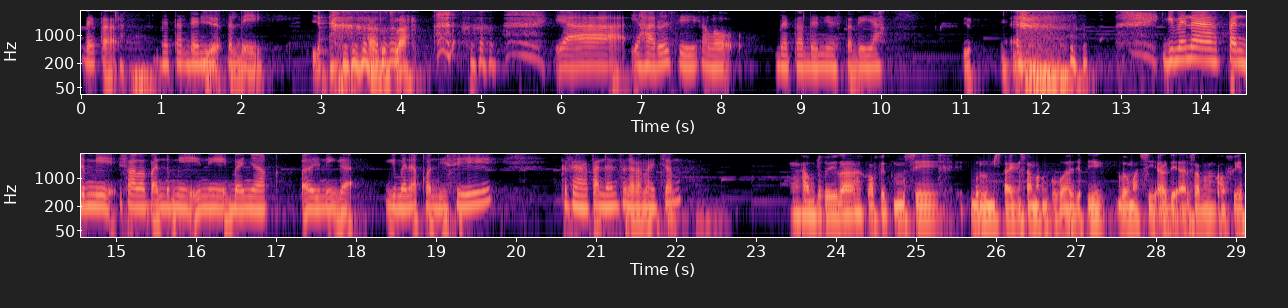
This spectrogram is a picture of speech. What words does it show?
Better. Better than yeah. yesterday. Iya, yeah, haruslah. ya ya harus sih kalau better than yesterday ya. Gimana pandemi selama pandemi ini banyak uh, ini enggak gimana kondisi kesehatan dan segala macam? Alhamdulillah COVID masih belum sayang sama gua jadi gua masih LDR sama COVID.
